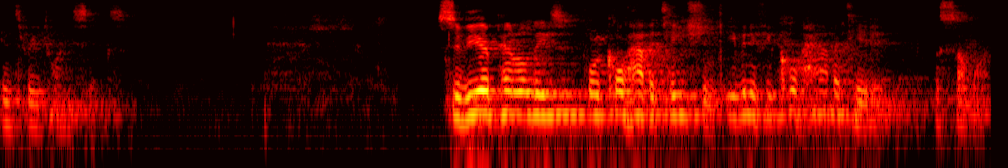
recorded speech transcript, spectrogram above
in 326. Severe penalties for cohabitation, even if you cohabitated with someone.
